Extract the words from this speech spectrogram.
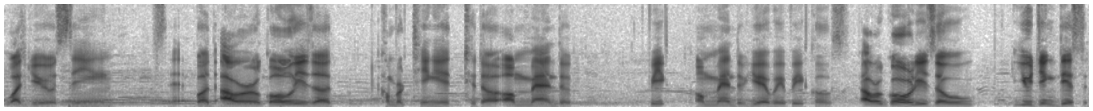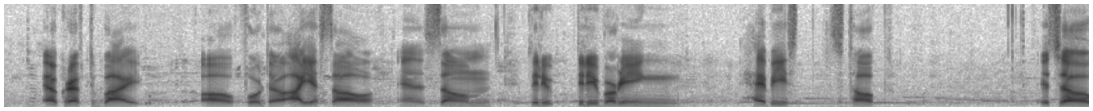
what you're seeing. But our goal is uh, converting it to the unmanned, unmanned UAV vehicles. Our goal is uh, using this aircraft by uh, for the ISR and some deli delivering heavy stuff. Its uh,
